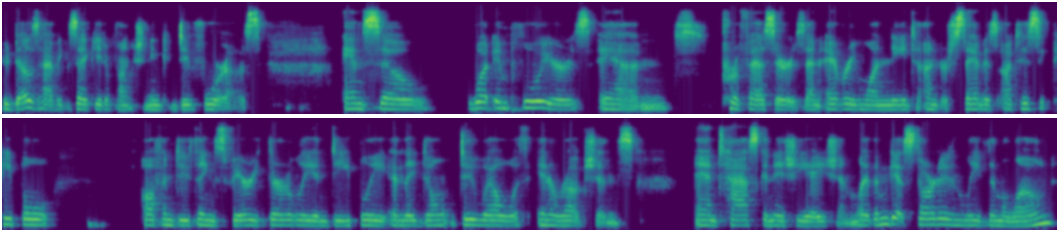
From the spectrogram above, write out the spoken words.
who does have executive functioning can do for us and so what employers and professors and everyone need to understand is autistic people often do things very thoroughly and deeply, and they don't do well with interruptions and task initiation. Let them get started and leave them alone.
